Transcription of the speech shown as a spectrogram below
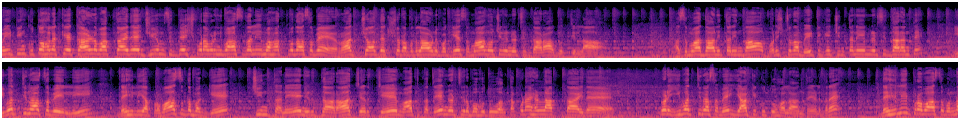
ಮೀಟಿಂಗ್ ಕುತೂಹಲಕ್ಕೆ ಕಾರಣವಾಗ್ತಾ ಇದೆ. ಜಿಎಂ ಸಿದ್ದೇಶ್ವರ ಅವರ ನಿವಾಸದಲ್ಲಿ ಮಹತ್ವದ ಸಭೆ. ರಾಜ್ಯಾಧ್ಯಕ್ಷರ ಬದಲಾವಣೆ ಬಗ್ಗೆ ಸಮಾಲೋಚನೆ ನಡೆಸಿದ್ದಾರಾ ಗೊತ್ತಿಲ್ಲ. ಅಸಮಾಧಾನಿತರಿಂದ ವರಿಷ್ಠರ ಭೇಟಿಗೆ ಚಿಂತನೆ ನಡೆಸಿದ್ದಾರಂತೆ. ಇವತ್ತಿನ ಸಭೆಯಲ್ಲಿ ದೆಹಲಿಯ ಪ್ರವಾಸದ ಬಗ್ಗೆ ಚಿಂತನೆ, ನಿರ್ಧಾರ, ಚರ್ಚೆ, ಮಾತುಕತೆ ನಡೆಸಿರಬಹುದು ಅಂತ ಕೂಡ ಹೇಳಲಾಗ್ತಾ ಇದೆ. ನೋಡಿ, ಇವತ್ತಿನ ಸಭೆ ಯಾಕೆ ಕುತೂಹಲ ಅಂತ ಹೇಳಿದ್ರೆ, ದೆಹಲಿ ಪ್ರವಾಸವನ್ನ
